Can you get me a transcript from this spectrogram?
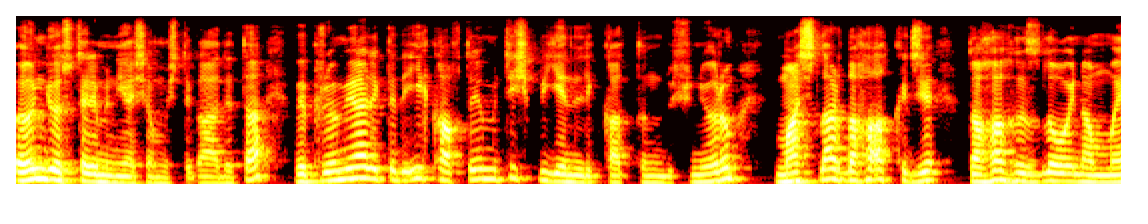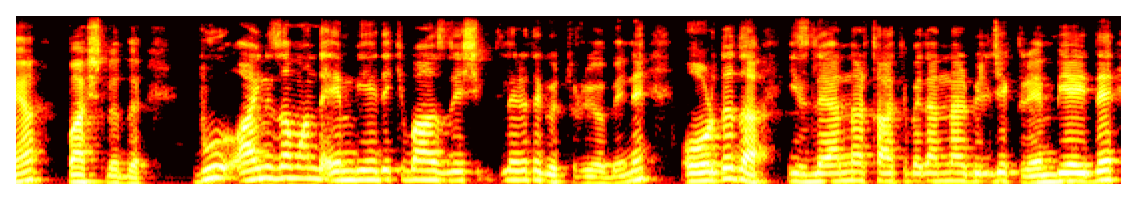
ön gösterimini yaşamıştık adeta ve Premier Lig'de de ilk haftaya müthiş bir yenilik kattığını düşünüyorum. Maçlar daha akıcı, daha hızlı oynanmaya başladı. Bu aynı zamanda NBA'deki bazı değişikliklere de götürüyor beni. Orada da izleyenler, takip edenler bilecektir. NBA'de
